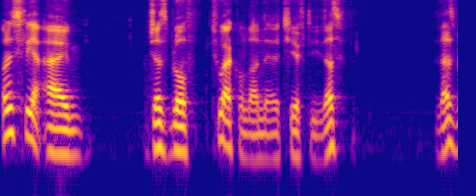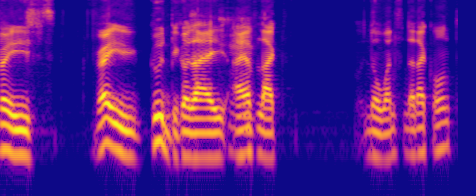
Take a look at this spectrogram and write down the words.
honestly, I just blow two account on the TFT. That's that's very very good because I I have like no one from that account,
